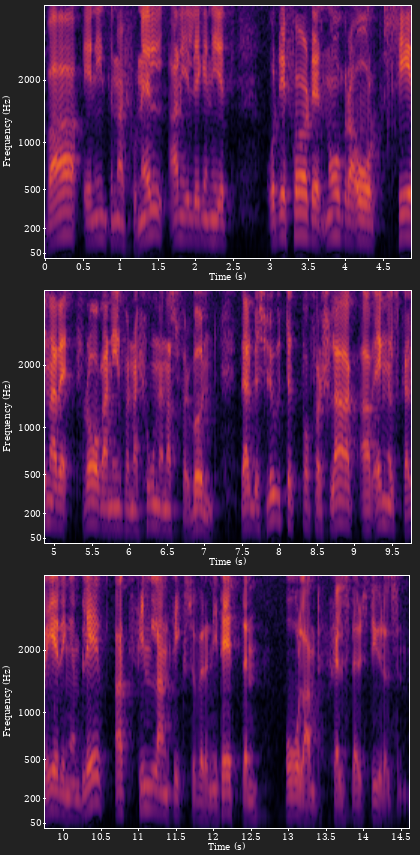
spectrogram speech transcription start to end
var en internationell angelägenhet och det förde några år senare frågan inför Nationernas förbund, där beslutet på förslag av engelska regeringen blev att Finland fick suveräniteten, Åland självstyrelsen.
